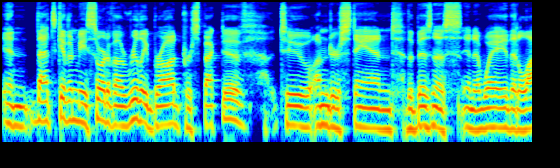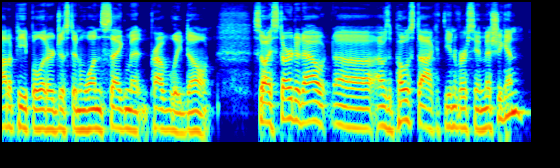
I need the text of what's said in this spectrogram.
And that's given me sort of a really broad perspective to understand the business in a way that a lot of people that are just in one segment probably don't. So I started out, uh, I was a postdoc at the University of Michigan.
